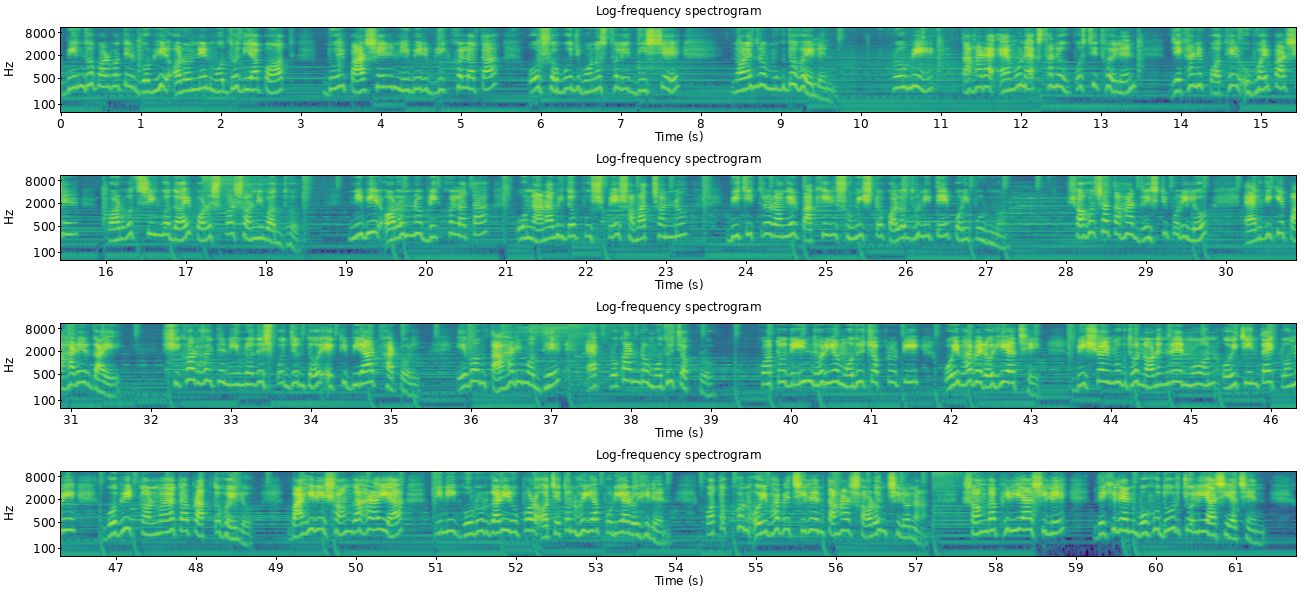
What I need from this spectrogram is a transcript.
বিন্ধ পর্বতের গভীর অরণ্যের মধ্য দিয়া পথ, দুই পার্শ্বের নিবিড় বৃক্ষলতা ও সবুজ বনস্থলীর দৃশ্যে নরেন্দ্র মুগ্ধ হইলেন। ক্রমে তাহারা এমন এক স্থানে উপস্থিত হইলেন, যেখানে পথের উভয় পার্শ্বের পর্বত শৃঙ্গদ্বয় পরস্পর সন্নিবদ্ধ নিবিড় অরণ্য বৃক্ষলতা ও নানাবিধ পুষ্পে সমাচ্ছন্ন, বিচিত্র রঙের পাখির সুমিষ্ট কলধ্বনিতে পরিপূর্ণ। সহসা তাহার দৃষ্টি পড়িল একদিকে পাহাড়ের গায়ে। শিখর হইতে নিম্নদেশ পর্যন্ত একটি বিরাট ফাটল এবং তাহারই মধ্যে এক প্রকাণ্ড মধুচক্র। কতদিন ধরিয়া মধুচক্রটি ওইভাবে রহিয়াছে? বিস্ময়মুগ্ধ নরেন্দ্রের মন ওই চিন্তায় ক্রমে গভীর তন্ময়তা প্রাপ্ত হইল। বাহিরে সংজ্ঞা হারাইয়া তিনি গরুর গাড়ির উপর অচেতন হইয়া পড়িয়া রহিলেন। কতক্ষণ ওইভাবে ছিলেন তাহার স্মরণ ছিল না। সংজ্ঞা ফিরিয়া আসিলে দেখিলেন বহুদূর চলিয়া আসিয়াছেন।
